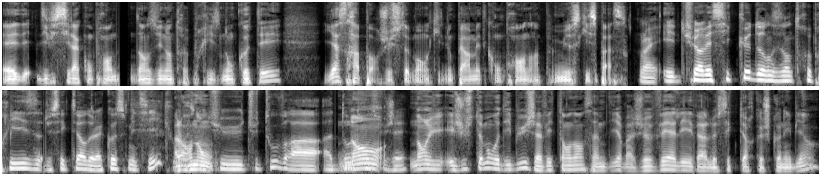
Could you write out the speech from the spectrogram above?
et difficile à comprendre. Dans une entreprise non cotée, il y a ce rapport justement qui nous permet de comprendre un peu mieux ce qui se passe. Ouais. Et tu investis que dans des entreprises du secteur de la cosmétique Alors non. Tu t'ouvres à, à d'autres sujets? Non, et justement au début j'avais tendance à me dire bah, je vais aller vers le secteur que je connais bien.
